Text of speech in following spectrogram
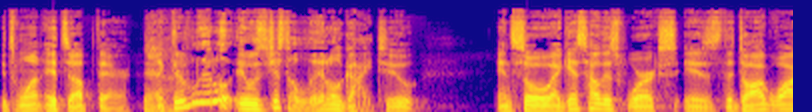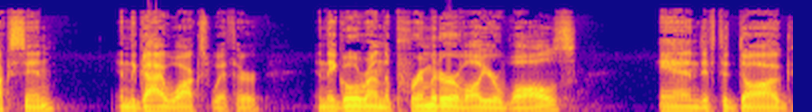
It's one. It's up there. Yeah. Like they're little. It was just a little guy too. And so I guess how this works is the dog walks in, and the guy walks with her, and they go around the perimeter of all your walls. And if the dog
